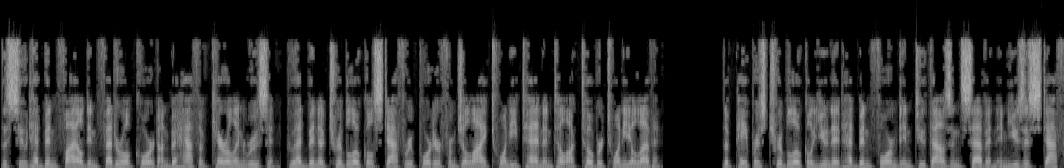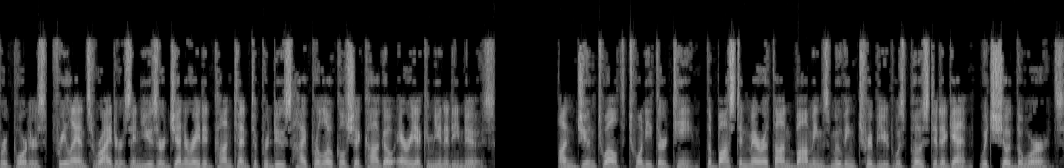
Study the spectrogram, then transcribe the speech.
The suit had been filed in federal court on behalf of Carolyn Rusin, who had been a Triblocal staff reporter from July 2010 until October 2011. The paper's Triblocal unit had been formed in 2007 and uses staff reporters, freelance writers and user-generated content to produce hyperlocal Chicago area community news. On June 12, 2013, the Boston Marathon bombings moving tribute was posted again, which showed the words,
